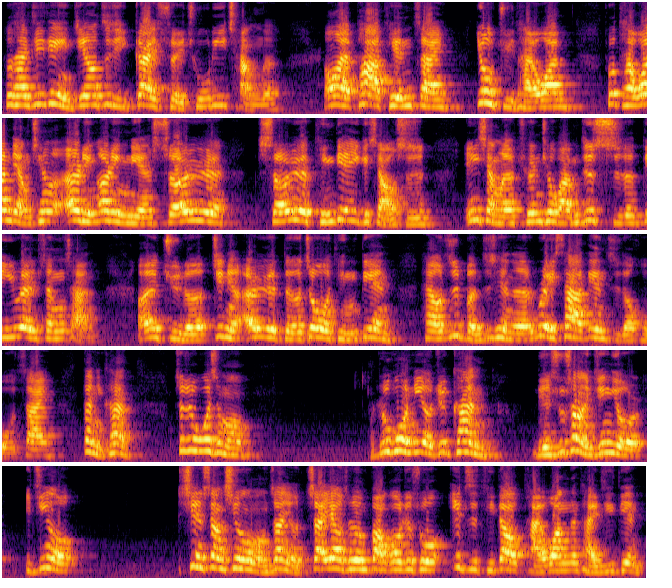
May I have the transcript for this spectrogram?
说台积电已经要自己盖水处理厂了，然后还怕天灾，又举台湾，说台湾两千二零二零年十二月十二月停电一个小时，影响了全球百分之十的低润生产，而且举了今年二月德州的停电，还有日本之前的瑞萨电子的火灾。但你看，这是为什么？如果你有去看脸书上已经有已经有线上新闻网站有摘要这份报告，就说一直提到台湾跟台积电，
